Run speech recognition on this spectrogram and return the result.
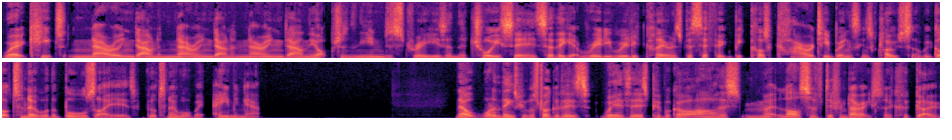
where it keeps narrowing down and narrowing down and narrowing down the options and the industries and the choices so they get really, really clear and specific because clarity brings things closer. We've got to know what the bullseye is, we've got to know what we're aiming at. Now, one of the things people struggle is, with is people go, oh, there's lots of different directions I could go.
